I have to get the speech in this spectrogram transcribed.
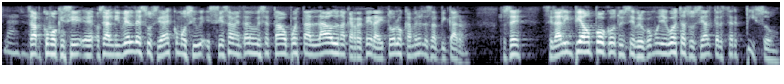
Claro. o sea, como que si, eh, o sea, el nivel de suciedad es como si, si esa ventana hubiese estado puesta al lado de una carretera y todos los camiones le salpicaron. Entonces, se la ha limpiado un poco, tú dices, pero ¿cómo llegó esta suciedad al tercer piso?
